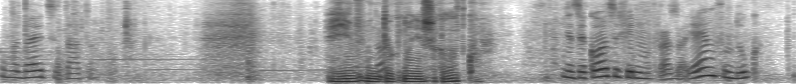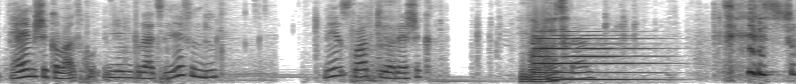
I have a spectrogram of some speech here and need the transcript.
Попадається тато. Я їм фундук, но не шоколадку. Ні, з якого це фільму фраза? Я їм фундук, я їм шоколадку, і мені попадається не фундук, не сладкий орешек. Брат? Що?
